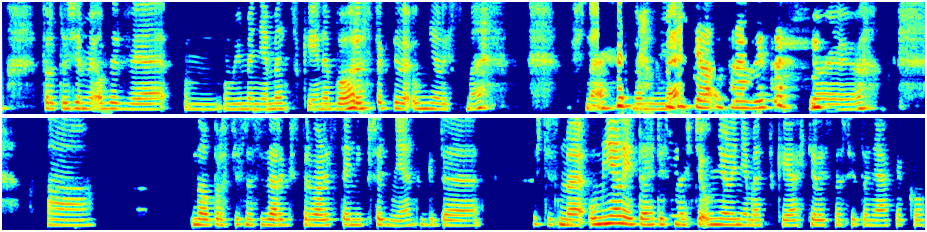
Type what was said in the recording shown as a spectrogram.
protože my obě dvě um, umíme německy, nebo respektive uměli jsme. Už ne, neumíme. chtěla opravit. Jo, jo, jo. A no prostě jsme si zaregistrovali stejný předmět, kde ještě jsme uměli, tehdy jsme ještě uměli německy a chtěli jsme si to nějak jako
